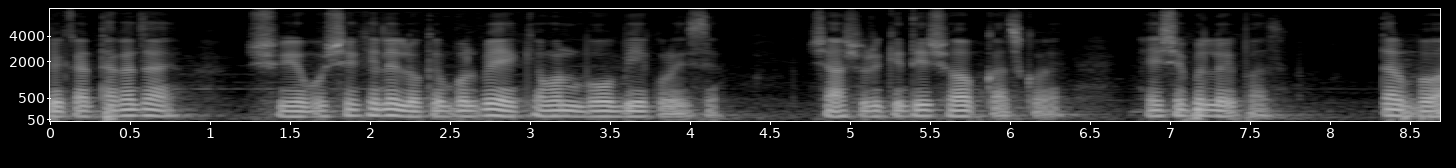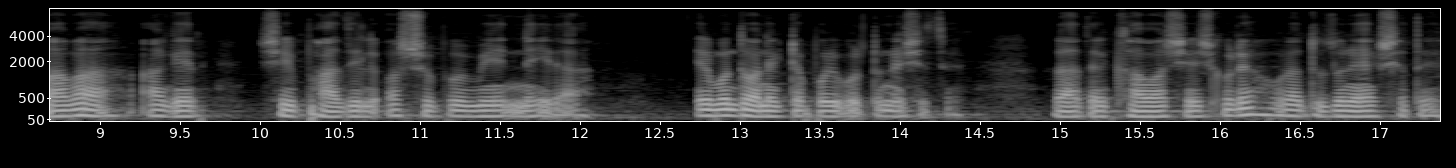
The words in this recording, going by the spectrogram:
বেকার থাকা যায়? শুয়ে বসে খেলে লোকে বলবে কেমন বউ বিয়ে করেছে। শাশুড়িকে দিয়ে সব কাজ করে। হেসে ফেলল এই পাশ তার বাবা আগের সেই ফাজিল অসভ্য মেয়ে নেইরা এর মধ্যে অনেকটা পরিবর্তন এসেছে। রাতের খাওয়া শেষ করে ওরা দুজনে একসাথে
